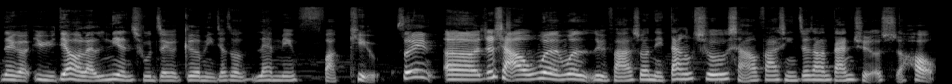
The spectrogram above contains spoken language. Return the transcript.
那个语调来念出这个歌名，叫做 “Let Me Fuck You”。所以，呃，就想要问问吕伐说，你当初想要发行这张单曲的时候，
